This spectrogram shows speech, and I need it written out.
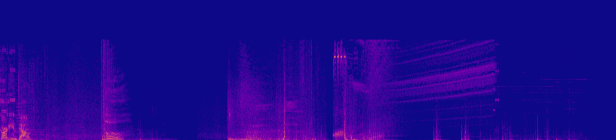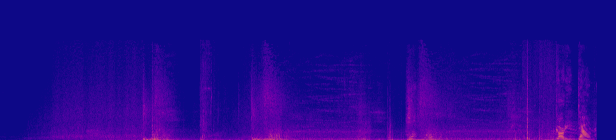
Guardian down. Guardian down.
